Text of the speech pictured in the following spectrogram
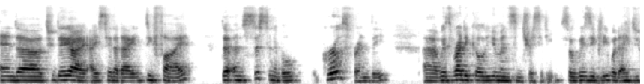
and uh, today I, I, say that I defy the unsustainable, growth friendly uh, with radical human centricity. So basically, what I do,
